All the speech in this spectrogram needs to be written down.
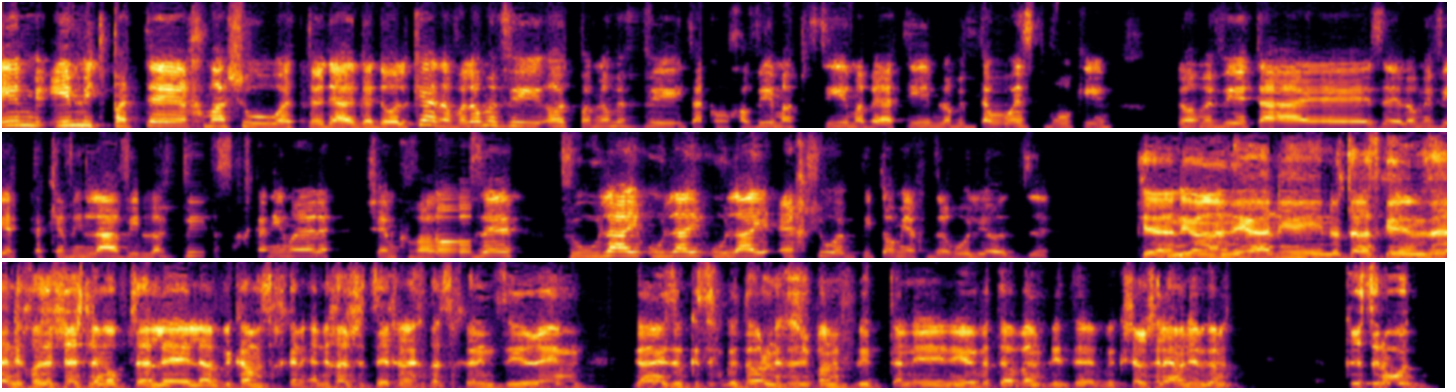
אם, אם מתפתח משהו, אתה יודע, גדול, כן, אבל לא מביא, עוד פעם, לא מביא את הכוכבים הפציעים, הבעייתיים, לא מביא את הווסטברוקים, לא מביא את ה... זה, לא מביא את הקווין לאב, לא מביא את השחקנים האלה שהם כבר לא זה, ואולי, אולי, אולי איכשהו הם פתאום יחזרו להיות זה. כן, אני, אני, אני נוטה להסכים עם זה, אני חושב שיש להם אופציה להביא כמה שחקנים, אני חושב שצריך ללכת על שחקנים צעירים, גם אם זה כסף גדול, אני חושב שואן וליט, אני, אני אוהב את הואן וליט בהקשר שלהם, אני אוהב גם את קריסטן ווד,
